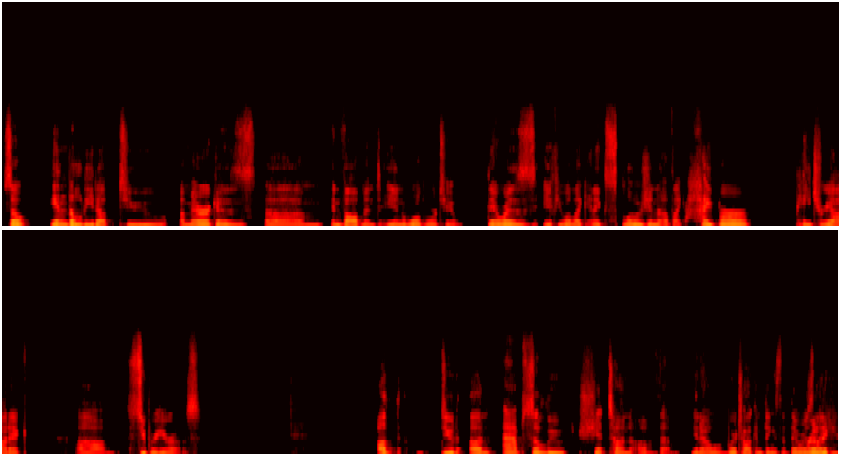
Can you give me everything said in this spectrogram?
So in the lead up to America's um, involvement in World War II, there was, if you will, like an explosion of like hyper patriotic um, superheroes. I'll, dude, an absolute shit ton of them. You know, we're talking things that there was like, Really?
